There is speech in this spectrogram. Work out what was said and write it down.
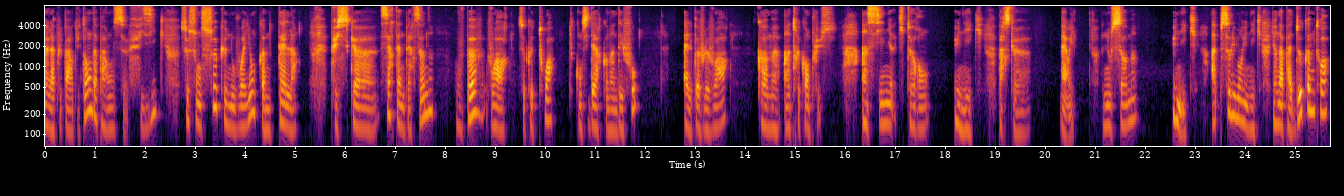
la plupart du temps d'apparence physique, ce sont ceux que nous voyons comme tels, puisque certaines personnes peuvent voir ce que toi tu considères comme un défaut, elles peuvent le voir comme un truc en plus, un signe qui te rend unique, parce que, ben oui, nous sommes uniques, absolument uniques. Il n'y en a pas deux comme toi,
